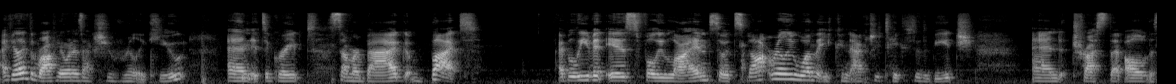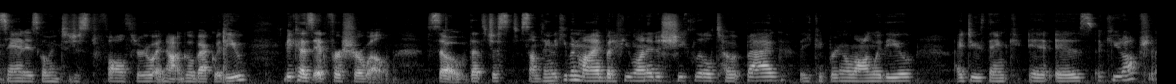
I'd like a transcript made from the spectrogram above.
I feel like the raffia one is actually really cute and it's a great summer bag, but I believe it is fully lined, so it's not really one that you can actually take to the beach and trust that all of the sand is going to just fall through and not go back with you because it for sure will. So that's just something to keep in mind. But if you wanted a chic little tote bag that you could bring along with you, I do think it is a cute option.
